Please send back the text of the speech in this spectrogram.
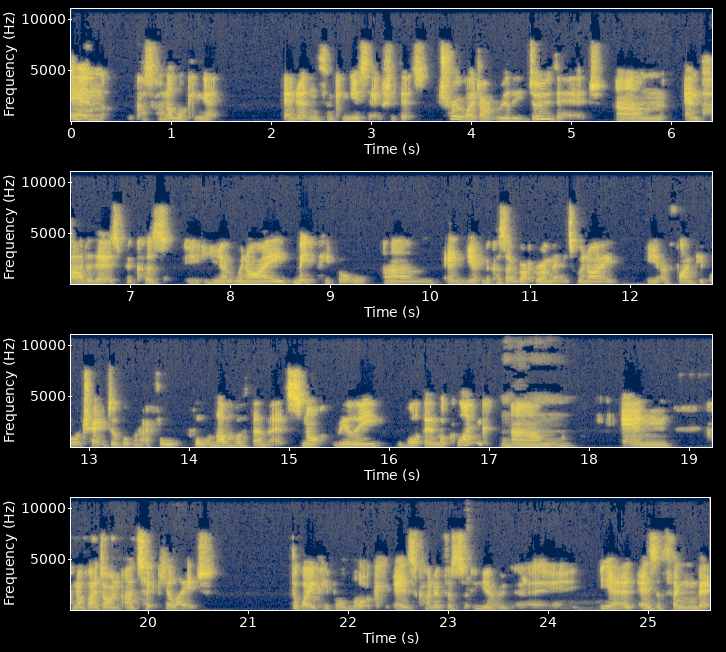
And I was kind of looking at at it and thinking, yes, actually, that's true. I don't really do that. Um, and part of that is because, you know, when I meet people, um, and you know, because I write romance, when I, you know, find people attractive or when I fall, fall in love with them, it's not really what they look like. Mm-hmm. Um, and kind of I don't articulate the way people look as kind of a, you know, uh, yeah, as a thing that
